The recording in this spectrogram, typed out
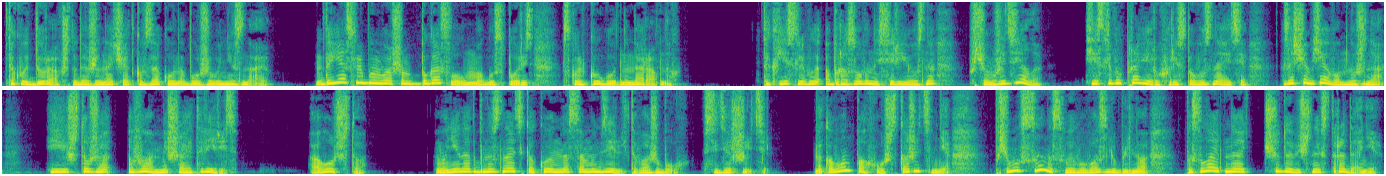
такой дурак, что даже начатков закона Божьего не знаю? Да я с любым вашим богословом могу спорить сколько угодно на равных». «Так если вы образованы серьезно, в чем же дело?» Если вы про веру Христову знаете, зачем я вам нужна? И что же вам мешает верить? А вот что. Мне надо бы знать, какой он на самом деле-то ваш Бог, Вседержитель. На кого он похож, скажите мне, почему сына своего возлюбленного посылает на чудовищные страдания?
